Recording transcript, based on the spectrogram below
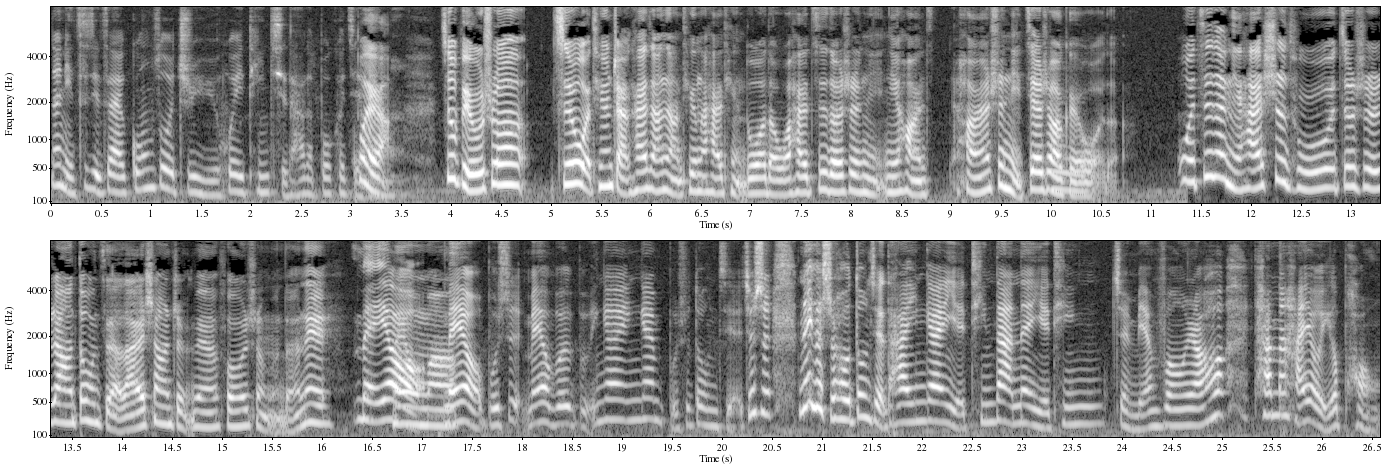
那你自己在工作之余会听其他的播客节目？会啊就比如说，其实我听展开讲讲听的还挺多的。我还记得是你，你好像好像是你介绍给我的。我记得你还试图就是让栋姐来上枕边风什么的，那没有没有吗没有，不是没有，不不，应该应该不是冻姐，就是那个时候冻姐她应该也听大内，也听枕边风，然后他们还有一个朋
